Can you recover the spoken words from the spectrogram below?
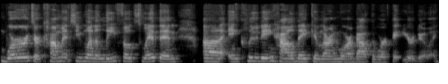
words or comments you want to leave folks with, and uh, including how they can learn more about the work that you're doing.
